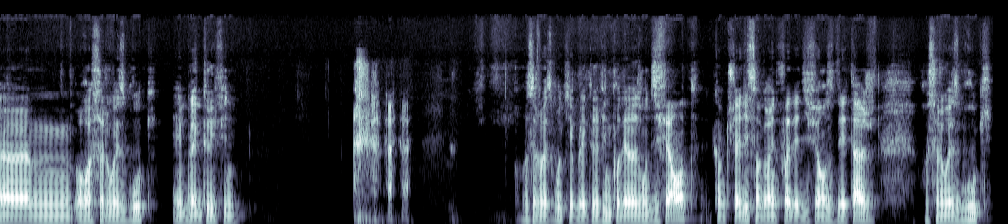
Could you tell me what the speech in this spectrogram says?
euh, Russell Westbrook et Blake Griffin. Russell Westbrook et Blake Griffin pour des raisons différentes. Comme tu l'as dit, c'est encore une fois des différences d'étage. Russell Westbrook,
